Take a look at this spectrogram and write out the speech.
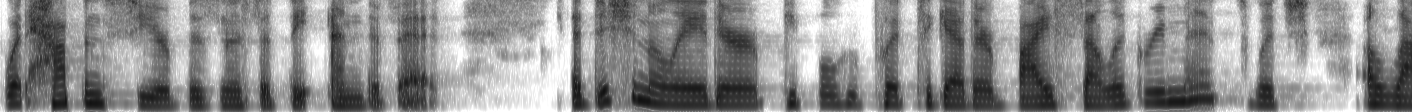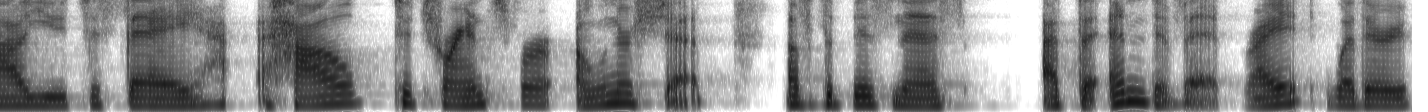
what happens to your business at the end of it. Additionally, there are people who put together buy sell agreements, which allow you to say how to transfer ownership of the business at the end of it, right? Whether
